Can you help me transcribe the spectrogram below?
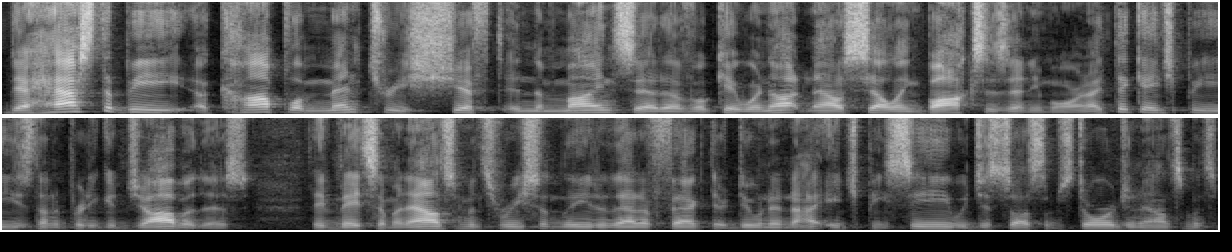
there has to be a complementary shift in the mindset of, okay, we're not now selling boxes anymore. And I think HPE has done a pretty good job of this. They've made some announcements recently to that effect. They're doing it in HPC. We just saw some storage announcements.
